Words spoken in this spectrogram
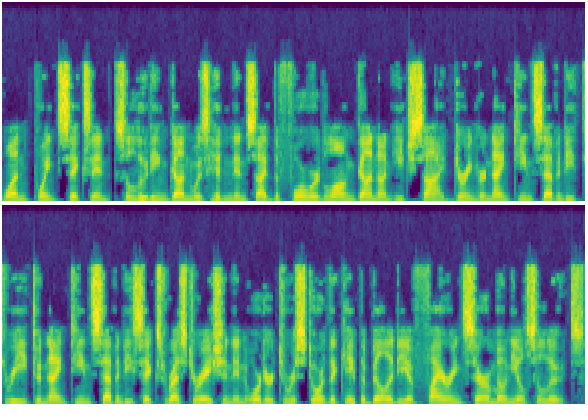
1.6 in saluting gun was hidden inside the forward long gun on each side during her 1973–1976 restoration in order to restore the capability of firing ceremonial salutes.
